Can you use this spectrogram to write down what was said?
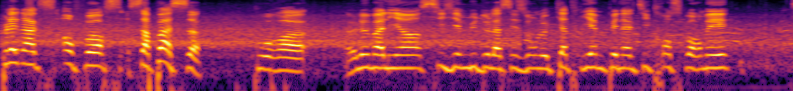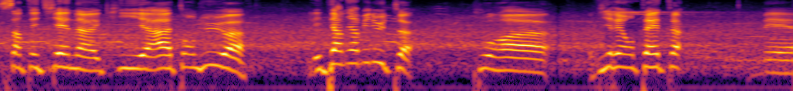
Plein axe en force, ça passe pour euh, le Malien. Sixième but de la saison, le quatrième penalty transformé. Saint-Etienne euh, qui a attendu euh, les dernières minutes pour euh, virer en tête. Mais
